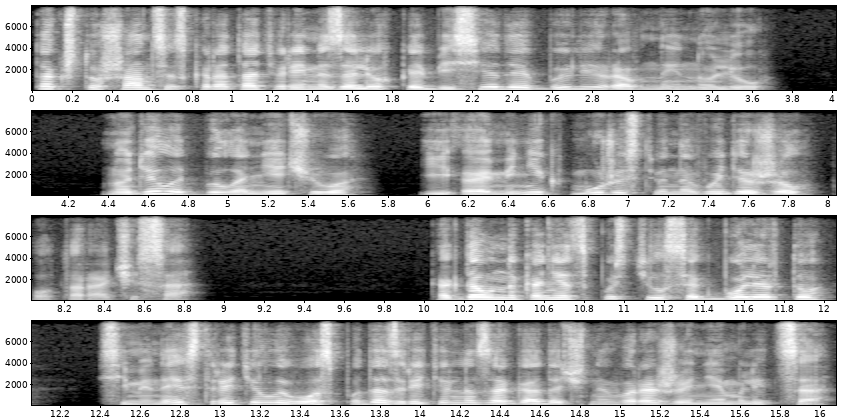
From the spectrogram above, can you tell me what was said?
Так что шансы скоротать время за легкой беседой были равны нулю. Но делать было нечего, и Иоминик мужественно выдержал полтора часа. Когда он наконец спустился к Боллерту, Семеней встретил его с подозрительно загадочным выражением лица.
